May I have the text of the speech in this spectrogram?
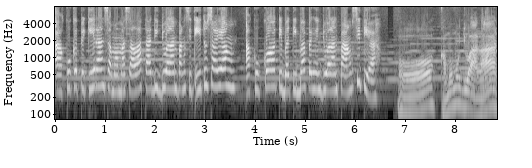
Aku kepikiran sama masalah tadi jualan pangsit itu sayang. Aku kok tiba-tiba pengen jualan pangsit ya? Oh, kamu mau jualan?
